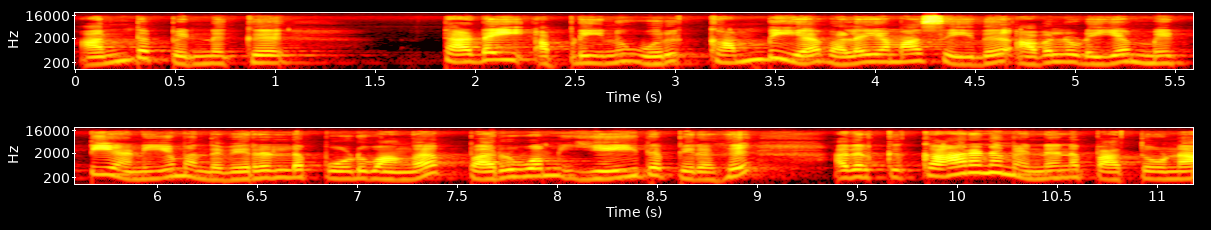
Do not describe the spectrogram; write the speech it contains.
அந்த பெண்ணுக்கு தடை அப்படின்னு ஒரு கம்பியை வளையமாக செய்து அவளுடைய மெட்டி அணியும் அந்த விரலில் போடுவாங்க. பருவம் எய்த பிறகு அதற்கு காரணம் என்னென்னு பார்த்தோன்னா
